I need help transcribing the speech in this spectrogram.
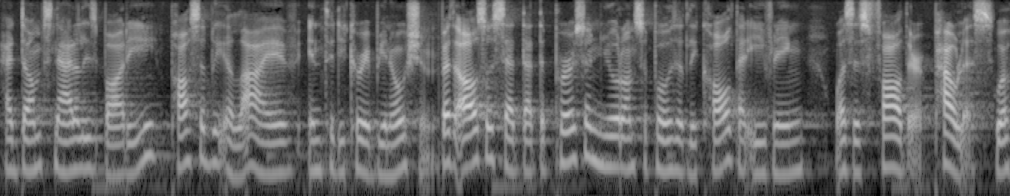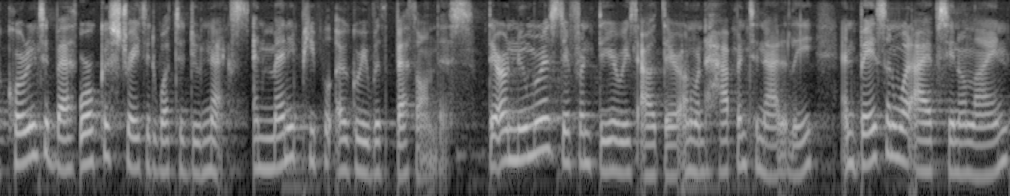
had dumped Natalee's body, possibly alive, into the Caribbean Ocean. but also said that the person Joran supposedly called that evening was his father, Paulus, who, according to Beth, orchestrated what to do next, and many people agree with Beth on this. There are numerous different theories out there on what happened to Natalee, and based on what I have seen online,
